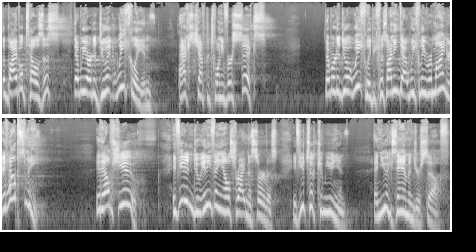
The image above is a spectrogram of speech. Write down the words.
the Bible tells us that we are to do it weekly in Acts chapter 20, verse 6. That we're to do it weekly because I need that weekly reminder. It helps me, it helps you. If you didn't do anything else right in the service, if you took communion and you examined yourself,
